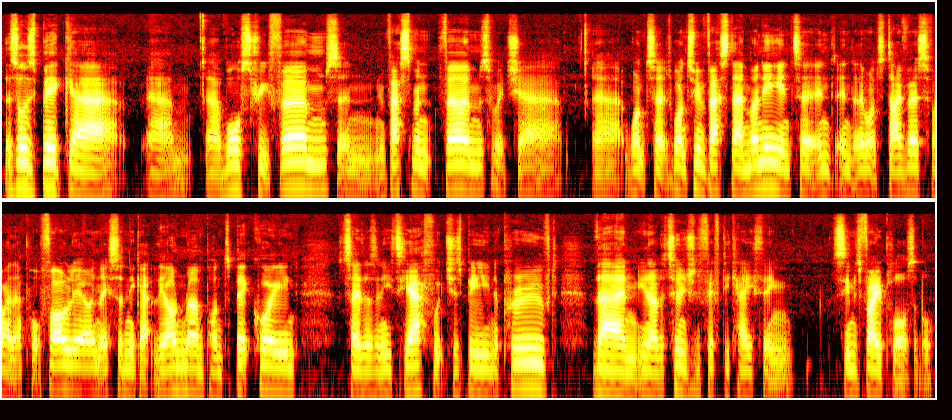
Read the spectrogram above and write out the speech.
there's all these big uh, um, uh, Wall Street firms and investment firms which uh, uh, want to want to invest their money into, in, in, they want to diversify their portfolio, and they suddenly get the on ramp onto Bitcoin. Say there's an ETF which has been approved, then you know the 250k thing seems very plausible.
